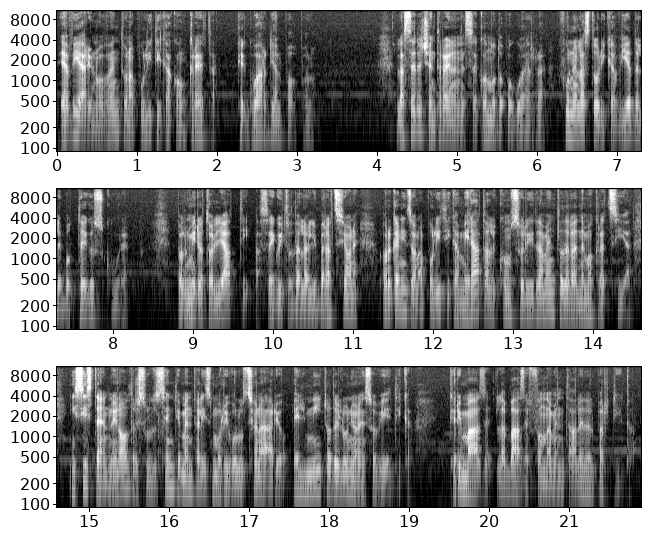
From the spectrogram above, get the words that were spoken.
e avviare nuovamente una politica concreta che guardi al popolo. La sede centrale nel secondo dopoguerra fu nella storica Via delle Botteghe Oscure. Palmiro Togliatti, a seguito della liberazione, organizzò una politica mirata al consolidamento della democrazia, insistendo inoltre sul sentimentalismo rivoluzionario e il mito dell'Unione Sovietica, che rimase la base fondamentale del partito.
